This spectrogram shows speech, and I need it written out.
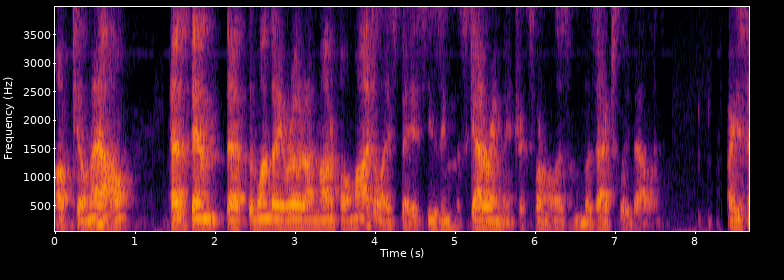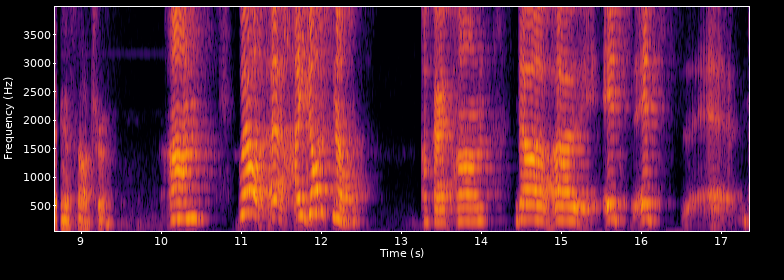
up till now has been that the one that they wrote on monopole moduli space using the scattering matrix formalism was actually valid. Are you saying it's not true? Um, well, uh, I don't know. Okay. Um, the uh, it's it's uh,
